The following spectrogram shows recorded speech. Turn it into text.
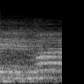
in my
